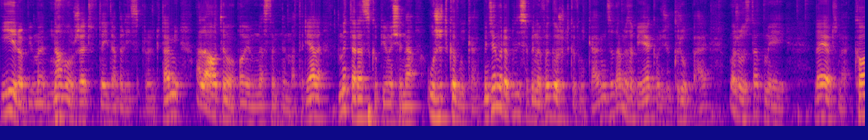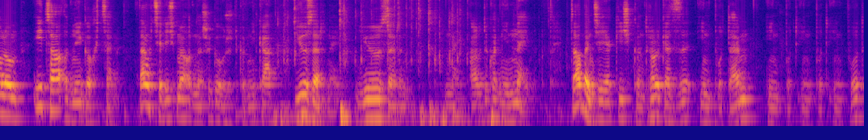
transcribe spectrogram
i robimy nową rzecz w tej tabeli z produktami, ale o tym opowiem w następnym materiale. My teraz skupimy się na użytkownikach. Będziemy robili sobie nowego użytkownika, więc dodamy sobie jakąś grupę, może ustawmy jej layout na kolumn i co od niego chcemy. Tam chcieliśmy od naszego użytkownika username, username, albo dokładnie name. To będzie jakiś kontrolka z inputem, input, input, input.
